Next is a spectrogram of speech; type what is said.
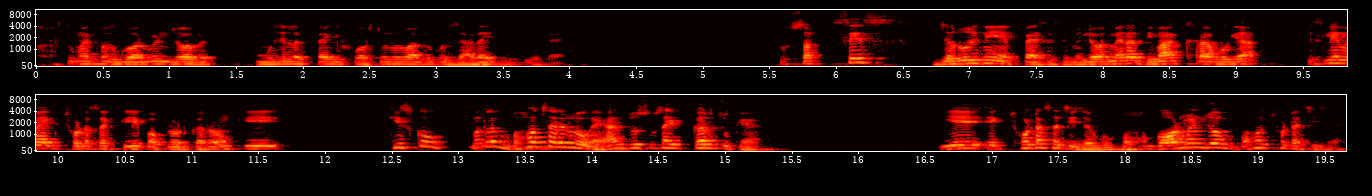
और तुम्हारे पास गवर्नमेंट जॉब है तो मुझे लगता है कि फॉर्चूनर वालों को ज़्यादा इज़्ज़त दिया जाए तो सक्सेस ज़रूरी नहीं है पैसे से मिले। और मेरा दिमाग खराब हो गया, इसलिए मैं एक छोटा सा क्लिप अपलोड कर रहा हूँ कि किसको मतलब बहुत सारे लोग हैं यार जो सुसाइड कर चुके हैं। ये एक छोटा सा चीज़ है गवर्नमेंट जॉब बहुत छोटा चीज़ है।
